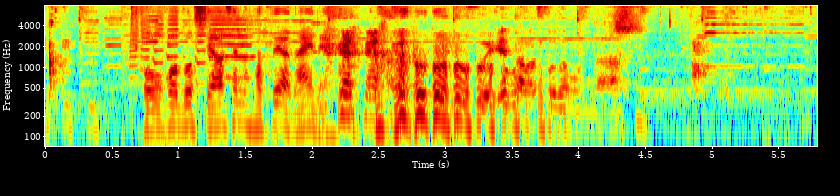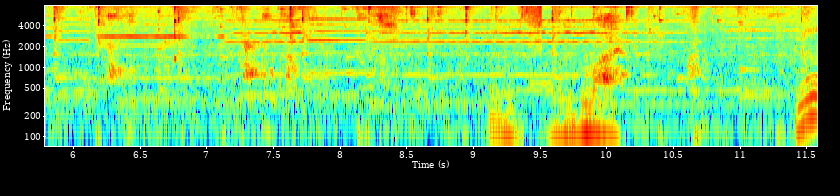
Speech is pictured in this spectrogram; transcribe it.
今日ほど幸せな撮影はないね。すげえ楽しそうだもんなうんうまい。うん。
